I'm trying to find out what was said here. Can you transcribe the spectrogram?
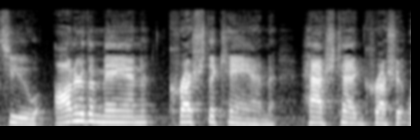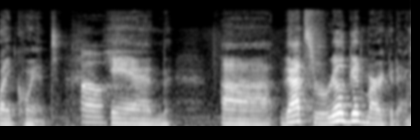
to "Honor the Man, Crush the Can." Hashtag Crush it like Quint. Oh. And uh, that's real good marketing.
